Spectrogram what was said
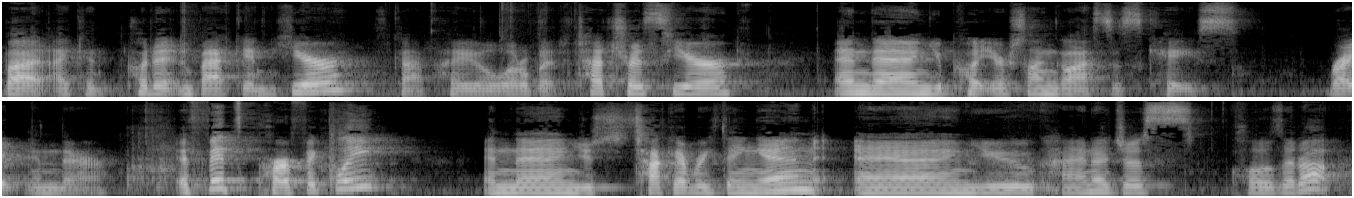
But I can put it back in here. Got to play a little bit of Tetris here. And then you put your sunglasses case right in there. It fits perfectly and then you tuck everything in and you kind of just close it up.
